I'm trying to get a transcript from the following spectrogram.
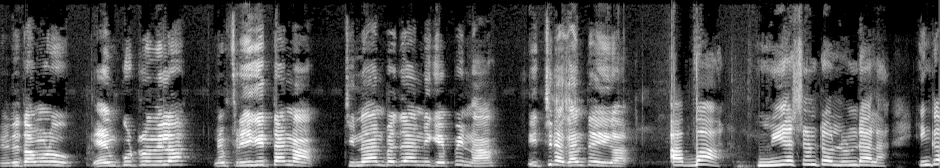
ఎందు తమ్ముడు ఏం కుట్రుందిలా నేను ఫ్రీగా ఇస్తానా చిన్నదాని పెద్ద నీకు చెప్పినా ఇచ్చిన గంతే ఇక. అబ్బా మీ అసంటి వాళ్ళు ఉండాలా? ఇంకా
